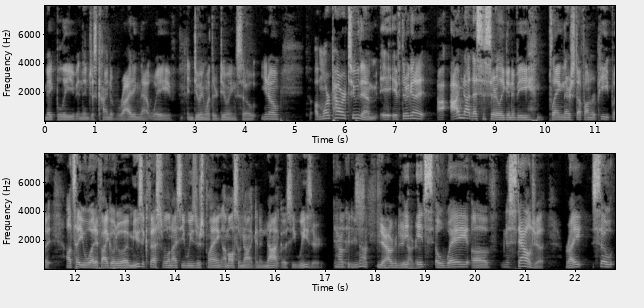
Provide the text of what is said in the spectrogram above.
Make Believe, and then just kind of riding that wave and doing what they're doing. So, you know, uh, more power to them. If they're going to, I'm not necessarily going to be playing their stuff on repeat, but I'll tell you what, if I go to a music festival and I see Weezer's playing, I'm also not going to not go see Weezer. How could you not? Yeah, how could you It- not? go? it's a way of nostalgia, right? So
